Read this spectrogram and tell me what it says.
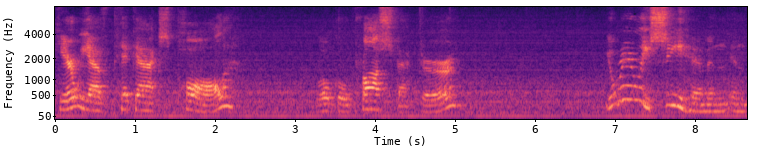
Here we have Pickaxe Paul local prospector. You rarely see him in, in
